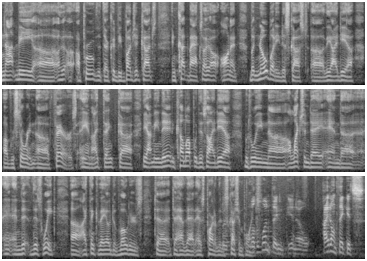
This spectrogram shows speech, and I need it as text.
not be uh, approved, that there could be budget cuts and cutbacks uh, on it. But nobody discussed uh, the idea of restoring fares. And I think think, uh, yeah, I mean, they didn't come up with this idea between uh, election day and uh, and th- this week. Uh, I think they owed to voters to to have that as part of the discussion point. Well, the one thing, you know, I don't think it's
